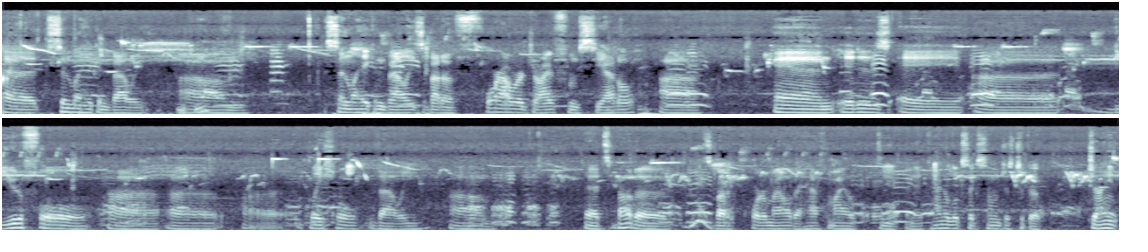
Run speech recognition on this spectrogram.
at Sinlahekin Valley. Um, Sinlahekin Valley is about a four-hour drive from Seattle, uh, and it is a uh, beautiful uh, uh, uh, glacial valley. Um, it's about a it's about a quarter mile to half mile deep, and it kind of looks like someone just took a giant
